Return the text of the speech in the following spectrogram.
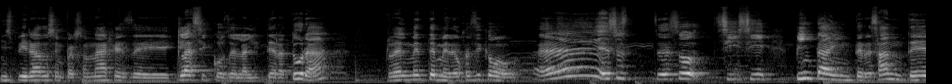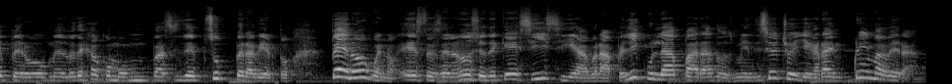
inspirados en personajes de clásicos de la literatura. Realmente me dejó así como, eh, eso, eso sí, sí, pinta interesante, pero me lo deja como así de súper abierto. Pero bueno, este es el anuncio de que sí, sí habrá película para 2018 y llegará en primavera.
